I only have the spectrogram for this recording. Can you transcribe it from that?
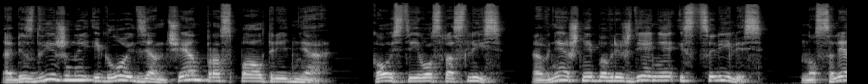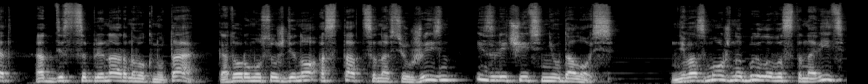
Обездвиженный иглой Дзян Чен проспал три дня. Кости его срослись, а внешние повреждения исцелились, но след от дисциплинарного кнута, которому суждено остаться на всю жизнь, излечить не удалось. Невозможно было восстановить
